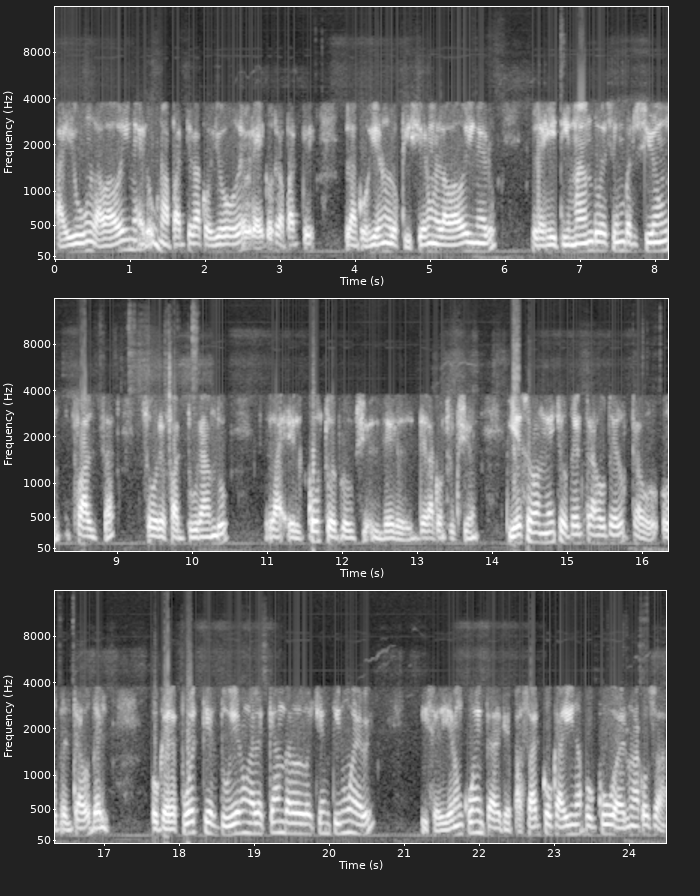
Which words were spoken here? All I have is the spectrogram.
ahí hubo un lavado de dinero, una parte la cogió Odebrecht, otra parte la cogieron los que hicieron el lavado de dinero, legitimando esa inversión falsa, sobrefacturando la, el costo de producción de, la construcción. Y eso lo han hecho hotel tras hotel, hotel tras hotel. Porque después que tuvieron el escándalo del 89 y se dieron cuenta de que pasar cocaína por Cuba era una cosa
